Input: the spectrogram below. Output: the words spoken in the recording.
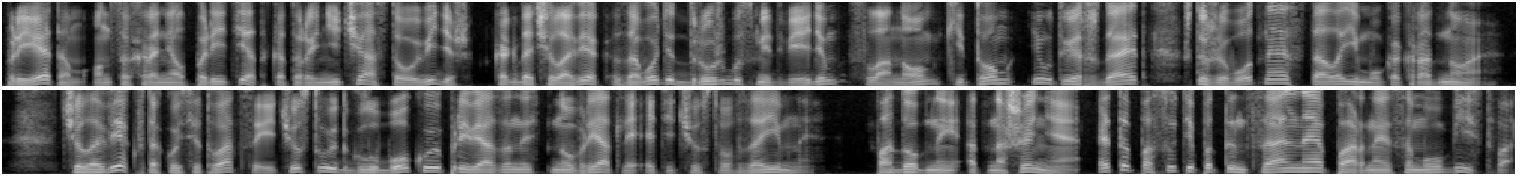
При этом он сохранял паритет, который нечасто увидишь, когда человек заводит дружбу с медведем, слоном, китом и утверждает, что животное стало ему как родное. Человек в такой ситуации чувствует глубокую привязанность, но вряд ли эти чувства взаимны. Подобные отношения – это, по сути, потенциальное парное самоубийство,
